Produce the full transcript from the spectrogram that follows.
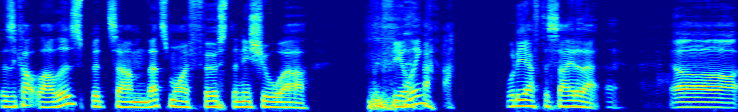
There's a couple others, but um, that's my first initial uh, feeling. what do you have to say to that? Uh,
